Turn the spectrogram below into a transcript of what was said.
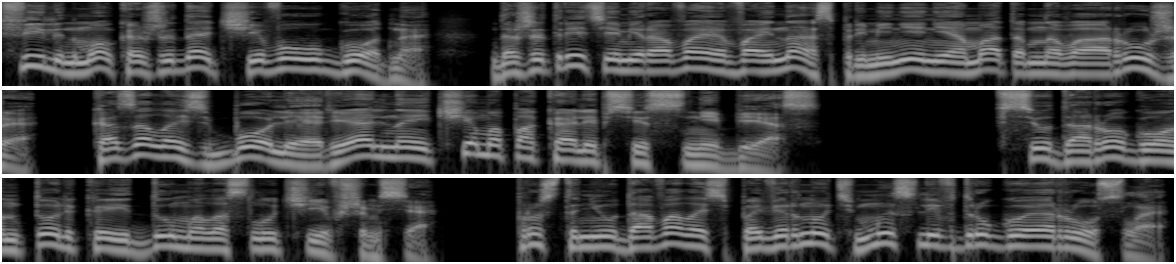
Филин мог ожидать чего угодно — даже Третья мировая война с применением атомного оружия казалась более реальной, чем апокалипсис с небес. Всю дорогу он только и думал о случившемся. Просто не удавалось повернуть мысли в другое русло.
